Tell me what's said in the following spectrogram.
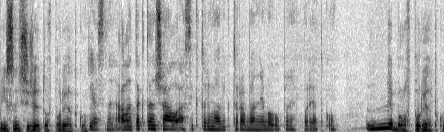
myslím si, že je to v poriadku. Jasné, ale tak ten šal asi, ktorý mal Viktor Orbán, nebol úplne v poriadku. Nebol v poriadku.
